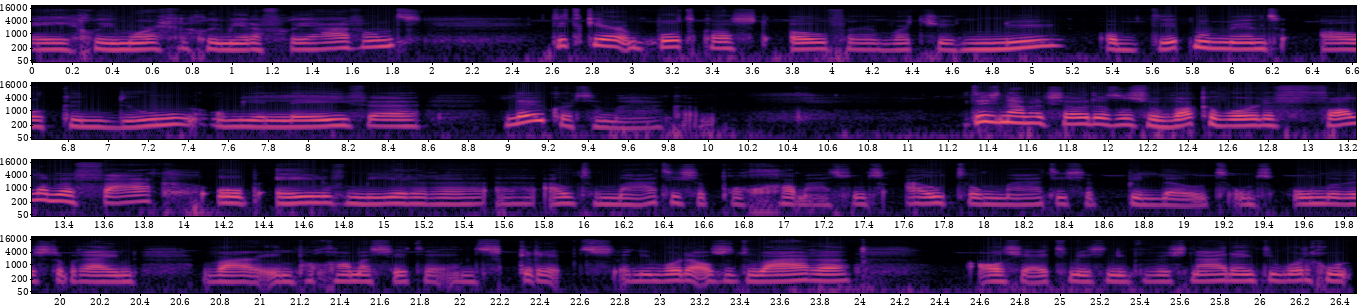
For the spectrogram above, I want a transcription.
Hey, goedemorgen, goedemiddag, goedenavond. Dit keer een podcast over wat je nu op dit moment al kunt doen om je leven leuker te maken. Het is namelijk zo dat als we wakker worden, vallen we vaak op één of meerdere uh, automatische programma's. Ons automatische piloot, ons onbewuste brein, waarin programma's zitten en scripts. En die worden als het ware, als jij tenminste niet bewust nadenkt, die worden gewoon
